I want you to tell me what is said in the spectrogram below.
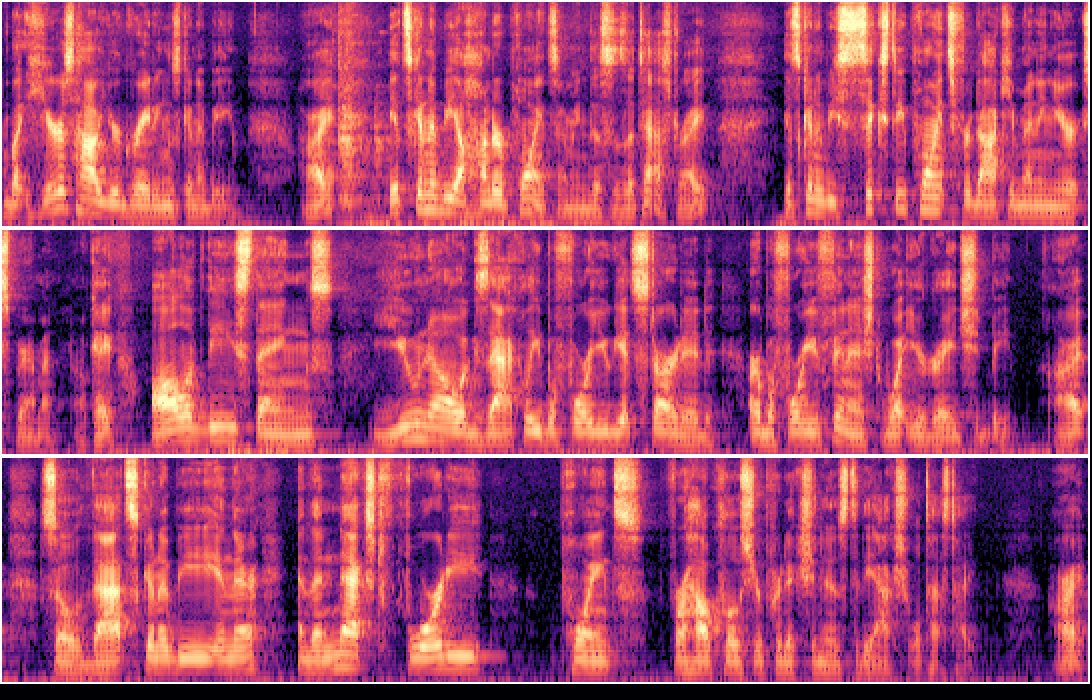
But here's how your grading is going to be. All right, it's going to be 100 points. I mean, this is a test, right? It's going to be 60 points for documenting your experiment. Okay, all of these things you know exactly before you get started or before you finished what your grade should be. All right, so that's going to be in there. And then next, 40 points for how close your prediction is to the actual test height. All right,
